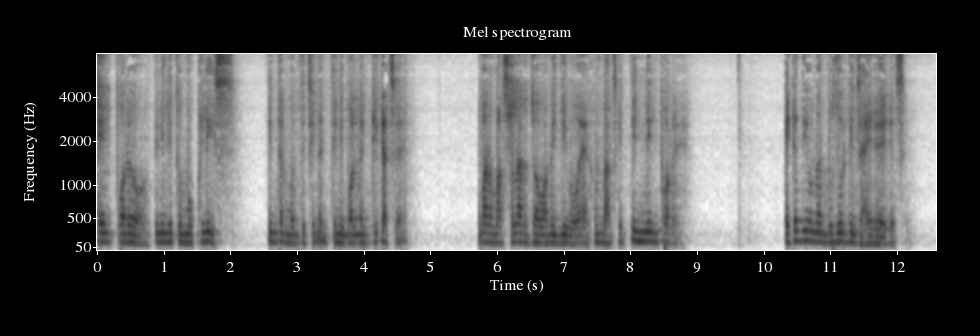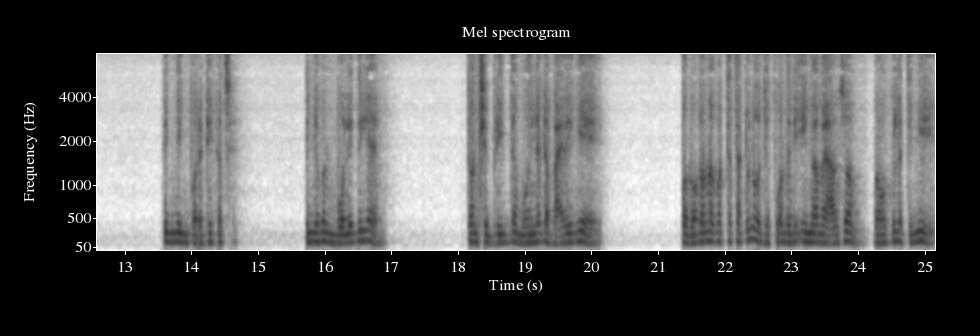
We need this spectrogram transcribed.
এরপরেও তিনি যেহেতু মুখলিস চিন্তার মধ্যে ছিলেন তিনি বললেন ঠিক আছে তোমার মাসালার জব আমি দিব এখন না, আজকে তিন দিন পরে। এটা দিয়ে ওনার বুজুর্গি জাহির হয়ে গেছে। তিন দিন পরে ঠিক আছে। তিনি যখন বলে দিলেন, তখন সে বৃদ্ধা মহিলাটা বাইরে গিয়ে রটনা করতে থাকল যে তোমাদের ইমামে আজম রহমতুল্লাহ তিনি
